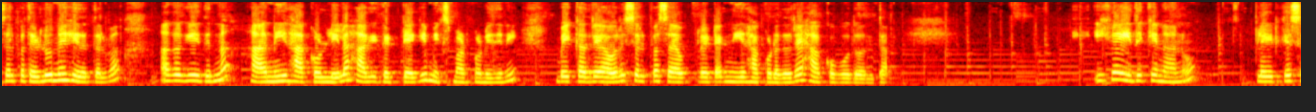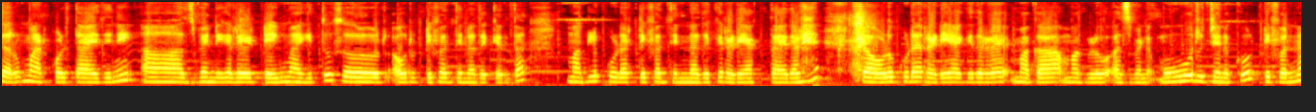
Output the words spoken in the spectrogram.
ಸ್ವಲ್ಪ ತೆಳ್ಳುನೇ ಇರುತ್ತಲ್ವ? ಹಾಗಾಗಿ ಇದನ್ನು ನೀರು ಹಾಕ್ಕೊಳ್ಳಿಲ್ಲ ಹಾಗೆ ಗಟ್ಟಿಯಾಗಿ ಮಿಕ್ಸ್ ಮಾಡ್ಕೊಂಡಿದ್ದೀನಿ. ಬೇಕಾದರೆ ಅವರೇ ಸ್ವಲ್ಪ ಸಪ್ರೇಟಾಗಿ ನೀರು ಹಾಕ್ಕೊಡೋದಾದರೆ ಹಾಕ್ಕೋಬೋದು ಅಂತ. ಈಗ ಇದಕ್ಕೆ ನಾನು ಪ್ಲೇಟ್ಗೆ ಸರ್ವ್ ಮಾಡ್ಕೊಳ್ತಾ ಇದ್ದೀನಿ. ಹಸ್ಬೆಂಡಿಗೆಲ್ಲ ಟೈಮ್ ಆಗಿತ್ತು, ಸೊ ಅವರು ಟಿಫನ್ ತಿನ್ನೋದಕ್ಕೆ ಅಂತ ಮಗಳು ಕೂಡ ಟಿಫನ್ ತಿನ್ನೋದಕ್ಕೆ ರೆಡಿ ಆಗ್ತಾ ಇದ್ದಾಳೆ. ಸೊ ಅವಳು ಕೂಡ ರೆಡಿ ಆಗಿದ್ದಾಳೆ, ಮಗ, ಮಗಳು, ಹಸ್ಬೆಂಡ್ ಮೂರು ಜನಕ್ಕೂ ಟಿಫನ್ನ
